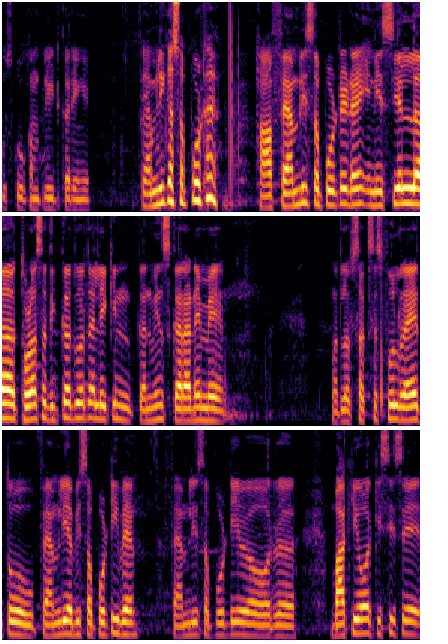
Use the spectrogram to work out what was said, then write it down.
उसको कंप्लीट करेंगे। फैमिली का सपोर्ट है? हाँ फैमिली सपोर्टेड है। इनिशियल थोड़ा सा दिक्कत हुआ था लेकिन कन्विंस कराने में मतलब सक्सेसफुल रहे तो फैमिली अभी सपोर्टिव है। फैमिली सपोर्टिव है और बाकी और किसी से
